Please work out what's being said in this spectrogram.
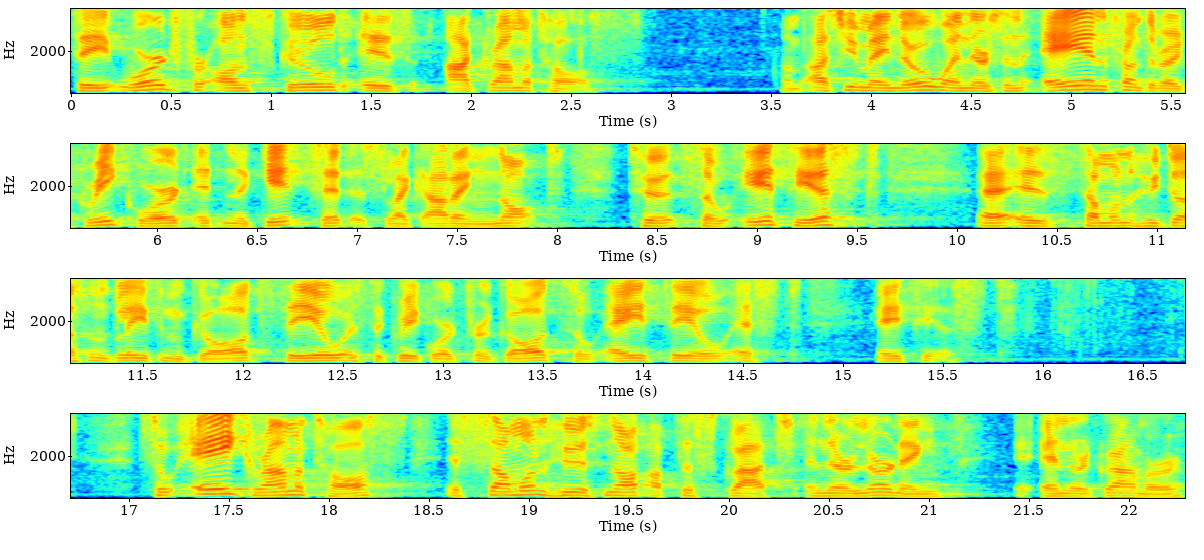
the word for unschooled is agrammatos. And as you may know, when there's an A in front of a Greek word, it negates it. It's like adding not to it. So atheist uh, is someone who doesn't believe in God. Theo is the Greek word for God. So atheist, atheist. So agrammatos is someone who is not up to scratch in their learning, in their grammar.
